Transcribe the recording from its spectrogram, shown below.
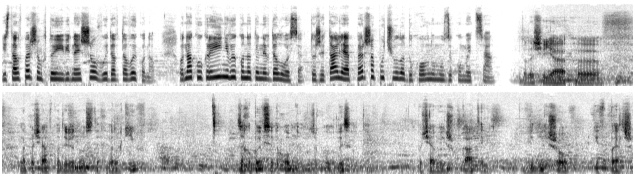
і став першим, хто її віднайшов, видав та виконав. Однак в Україні виконати не вдалося, тож Італія перша почула духовну музику митця. До речі, я е, на початку 90-х років захопився духовною музикою Лисенка, почав її шукати, віднайшов і вперше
